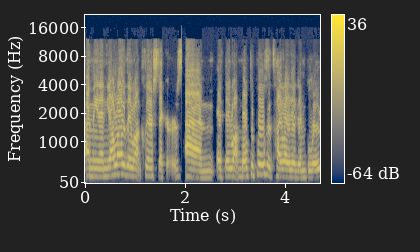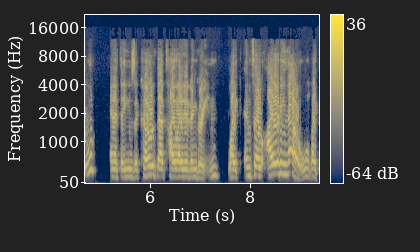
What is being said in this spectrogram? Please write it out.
I mean in yellow, they want clear stickers. Um, if they want multiples, it's highlighted in blue. And if they use a code, that's highlighted in green. Like, and so I already know like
